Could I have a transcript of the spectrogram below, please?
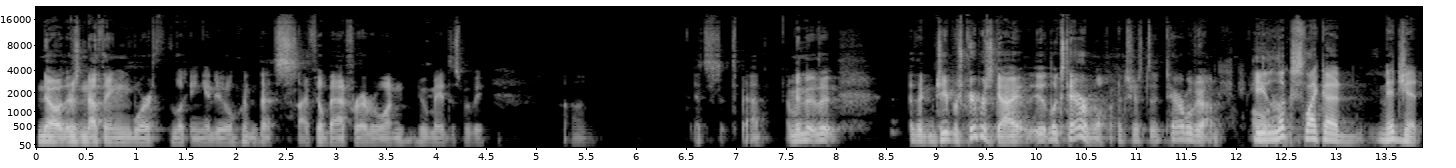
no, there's nothing worth looking into in this. I feel bad for everyone who made this movie. Um, it's it's bad. I mean, the, the the Jeepers Creepers guy, it looks terrible. It's just a terrible job. He around. looks like a midget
